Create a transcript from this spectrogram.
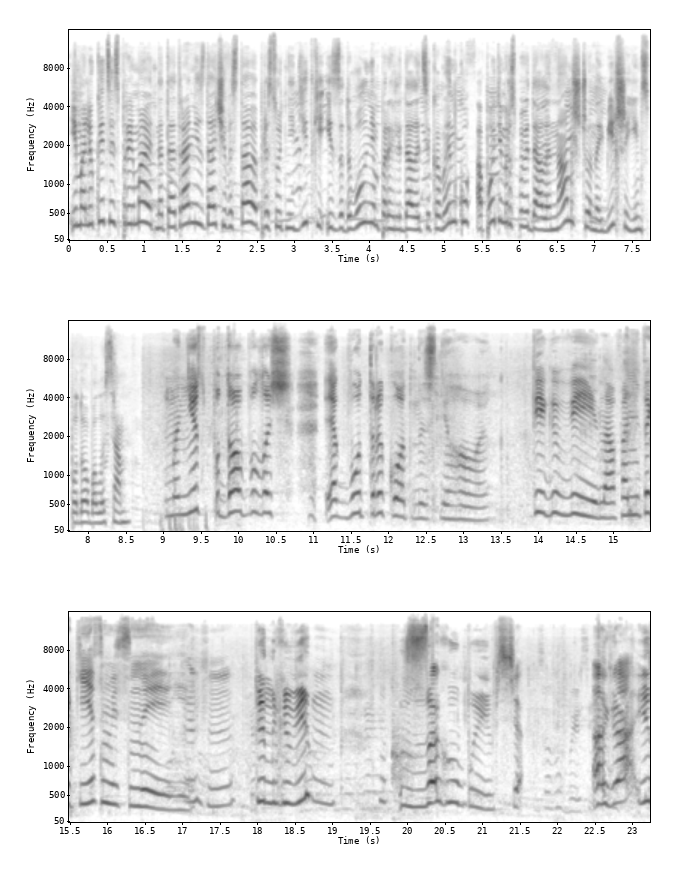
І малюки це сприймають на театральній здачі вистави. Присутні дітки із задоволенням переглядали цікавинку, а потім розповідали нам, що найбільше їм сподобалося. Мені сподобалось, як був трикотний сніговик. Пінгвіна, вони такі смішні. Пінгвін загубився. Ага, і,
